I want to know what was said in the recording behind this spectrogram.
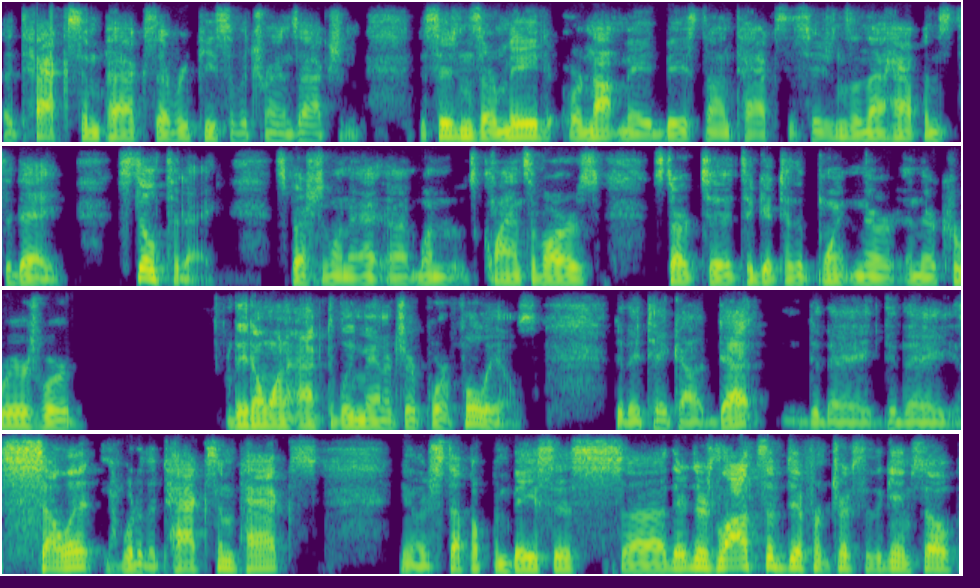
that tax impacts every piece of a transaction. Decisions are made or not made based on tax decisions, and that happens today, still today, especially when uh, uh when clients of ours start to to get to the point in their in their careers where they don't want to actively manage their portfolios. Do they take out debt? Do they do they sell it? What are the tax impacts? You know, there's step up in basis. Uh, there, there's lots of different tricks of the game. So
